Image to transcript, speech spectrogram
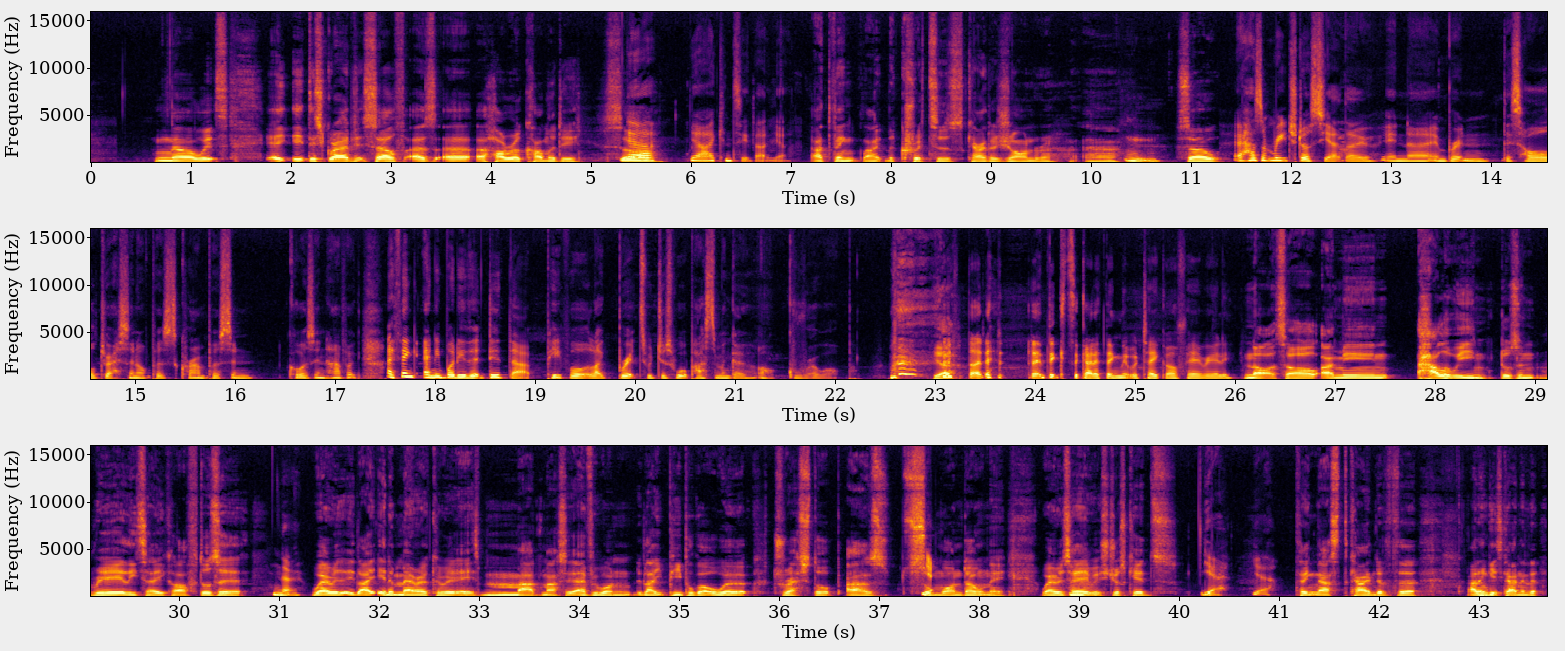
no, it's it, it describes itself as a, a horror comedy. So Yeah, yeah, I can see that. Yeah, I think like the critters kind of genre. Uh, Hmm. So it hasn't reached us yet though in uh, in Britain. This whole dressing up as Krampus and causing havoc. I think anybody that did that, people like Brits would just walk past them and go, "Oh, grow up." yeah, I don't, I don't think it's the kind of thing that would take off here, really. not at all. I mean, Halloween doesn't really take off, does it? No. Whereas, like in America, it's mad, massive. Everyone, like people, go to work dressed up as someone, don't they? Whereas here, mm-hmm. it's just kids. Yeah. Yeah. I think that's kind of the. I think it's kind of the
